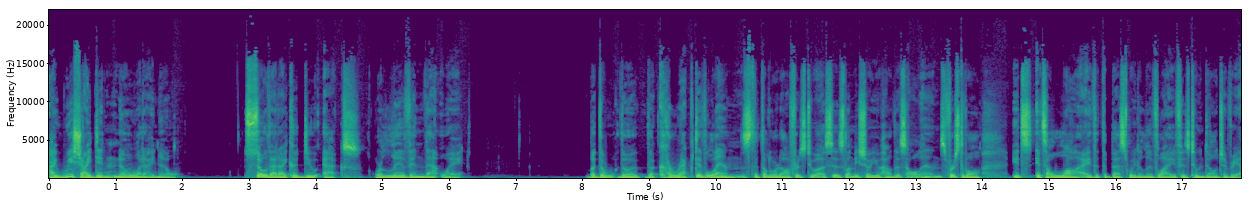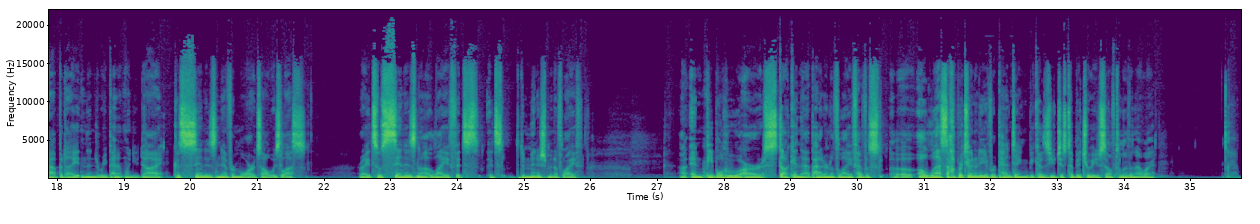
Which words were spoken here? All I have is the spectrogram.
I wish I didn't know what I know so that I could do X or live in that way. But the, the, the corrective lens that the Lord offers to us is let me show you how this all ends. First of all, it's, it's a lie that the best way to live life is to indulge every appetite and then to repent when you die, because sin is never more, it's always less. Right? So sin is not life, it's, it's the diminishment of life. Uh, and people who are stuck in that pattern of life have a, a, a less opportunity of repenting because you just habituate yourself to live in that way.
